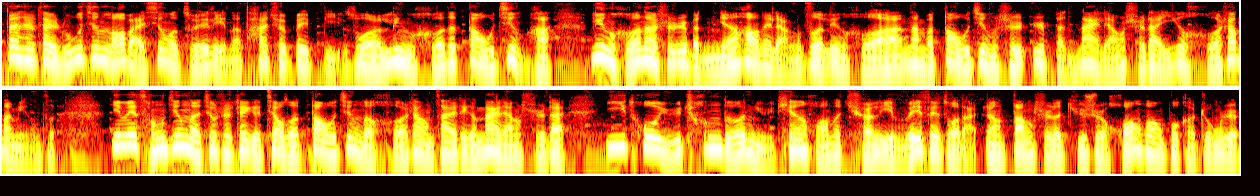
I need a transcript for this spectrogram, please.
但是在如今老百姓的嘴里呢，他却被比作了令和的道静哈。令和呢是日本的年号那两个字令和啊，那么道静是日本奈良时代一个和尚的名字，因为曾经呢就是这个叫做道静的和尚，在这个奈良时代依托于称得女天皇的权力为非作歹，让当时的局。势惶惶不可终日，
